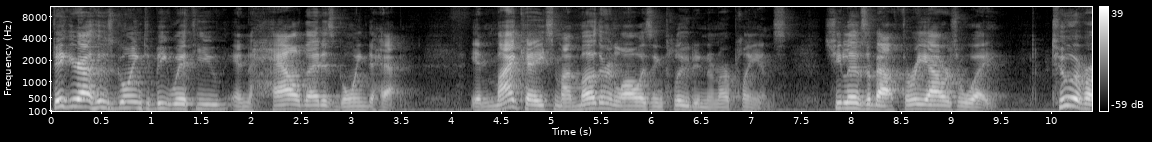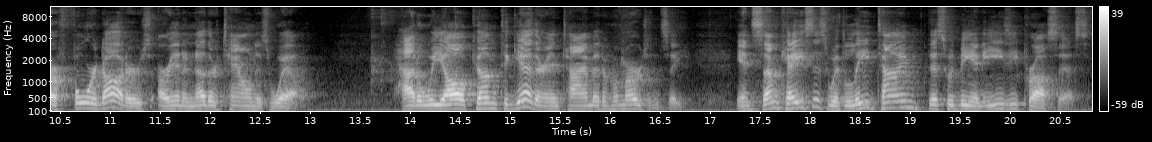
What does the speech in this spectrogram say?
Figure out who's going to be with you and how that is going to happen. In my case, my mother in law is included in our plans. She lives about three hours away. Two of our four daughters are in another town as well. How do we all come together in time of emergency? In some cases, with lead time, this would be an easy process.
